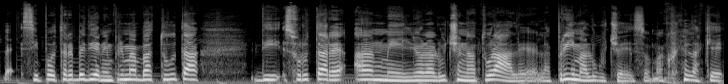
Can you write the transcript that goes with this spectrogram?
Beh, si potrebbe dire in prima battuta di sfruttare al meglio la luce naturale, la prima luce, insomma, quella che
